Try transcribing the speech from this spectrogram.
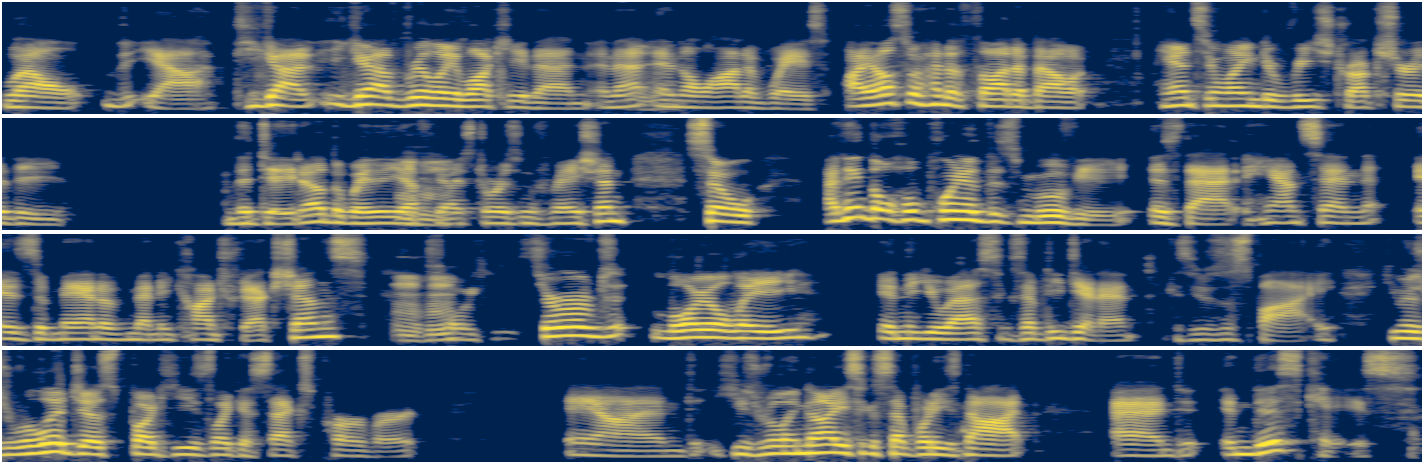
Well, yeah, he got he got really lucky then, and that in a lot of ways. I also had a thought about Hanssen wanting to restructure the the data, the way the Mhm. FBI stores information. So I think the whole point of this movie is that Hanssen is a man of many contradictions. Mhm. So he served loyally in the US, except he didn't because he was a spy. He was religious, but he's like a sex pervert. And he's really nice, except when he's not. And in this case,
